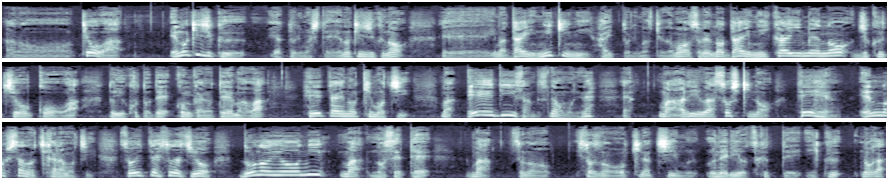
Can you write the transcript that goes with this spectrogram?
あのー今日は、えのき塾やっておりまして、えのき塾の、えー今第2期に入っておりますけども、それの第2回目の塾長講話ということで、今回のテーマは、兵隊の気持ち。まあ、AD さんですね、主にね。えまあ、あるいは組織の底辺、縁の下の力持ち。そういった人たちをどのように、まあ、乗せて、まあ、その、一つの大きなチーム、うねりを作っていくのが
